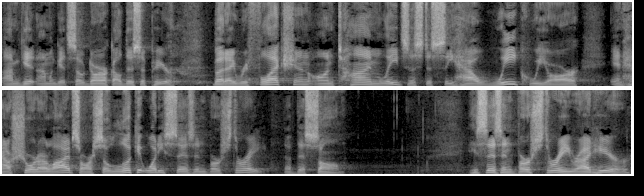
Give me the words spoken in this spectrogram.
I'm getting I'm going to get so dark I'll disappear but a reflection on time leads us to see how weak we are and how short our lives are. So look at what he says in verse 3 of this psalm. He says in verse 3 right here,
